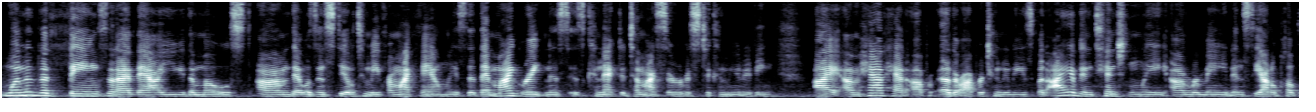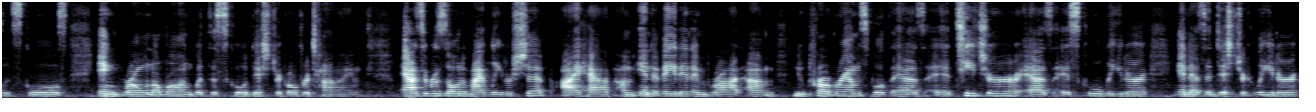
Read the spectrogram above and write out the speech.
One of the things that I value the most um, that was instilled to me from my family is that, that my greatness is connected to my service to community. I um, have had op- other opportunities, but I have intentionally um, remained in Seattle Public Schools and grown along with the school district over time. As a result of my leadership, I have um, innovated and brought um, new programs both as a teacher, as a school leader, and as a district leader.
